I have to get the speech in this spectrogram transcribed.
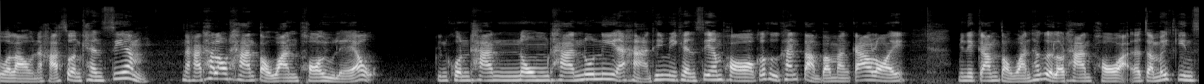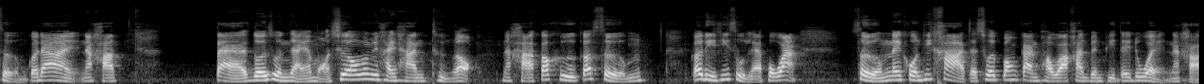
ตัวเรานะคะ ส่วนแคลเซียมนะคะ ถ้าเราทานต่อวันพออยู่แล้วเป็นคนทานนมทานนู่นนี่อาหารที่มีแคลเซียมพอก็คือขั้นต่ำประมาณ 900 มิลลิกรัมต่อวัน ถ้าเกิดเราทานพออะเราจะไม่กินเสริมก็ได้นะคะ แต่โดยส่วนใหญ่หมอเชื่อว่าไม่มีใครทานถึงหรอกนะคะ ก็คือก็เสริมก็ดีที่สุดแล้ว เพราะว่าเสริมในคนที่ขาดจะช่วยป้องกันภาวะคันเป็นพิษได้ด้วยนะคะ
